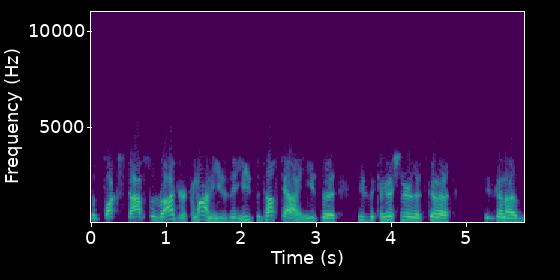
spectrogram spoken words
the buck stops with Roger. Come on, he's the he's the tough guy. He's the he's the commissioner that's gonna he's gonna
